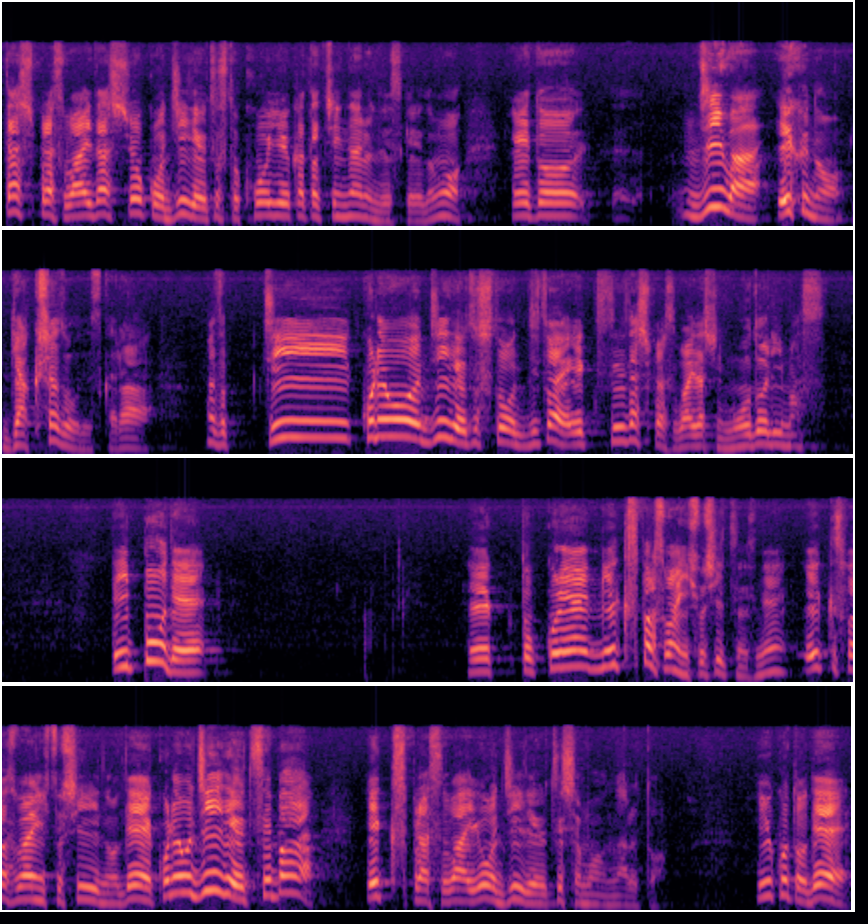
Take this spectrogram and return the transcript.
ダッシュプラス y ダッシュをこう g で移すとこういう形になるんですけれども、えーと、g は f の逆写像ですからまず g これを g で移すと実は x ダッシュプラス y ダッシュに戻ります。で一方で、えっとこれ x プラス y に等しいって言うんですね。x プラス y に等しいのでこれを g で移せば x プラス y を g で移したものになるということで、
